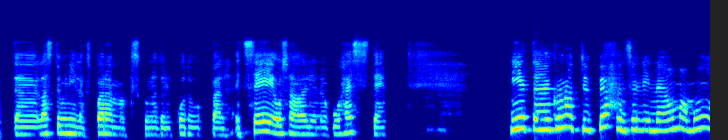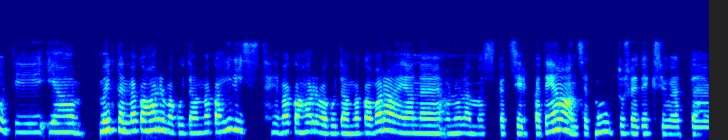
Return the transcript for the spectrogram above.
et äh, laste uni läks paremaks, kui nad olid koduõppel, et see osa oli nagu hästi. nii et äh, kronotüüp jah, on selline omamoodi ja ma ütlen väga harva, kui ta on väga hilist ja väga harva, kui ta on väga varajane, on olemas ka tsirkadeaansed muutused, eks ju, et äh,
